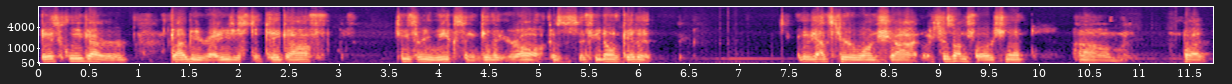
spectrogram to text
basically got got to be ready just to take off two three weeks and give it your all. Because if you don't get it, that's your one shot, which is unfortunate. Um, but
